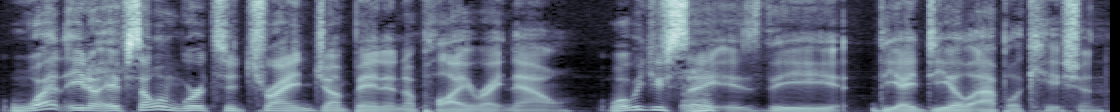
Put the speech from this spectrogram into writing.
what you know if someone were to try and jump in and apply right now, what would you say Mm-hmm. is the the ideal application?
